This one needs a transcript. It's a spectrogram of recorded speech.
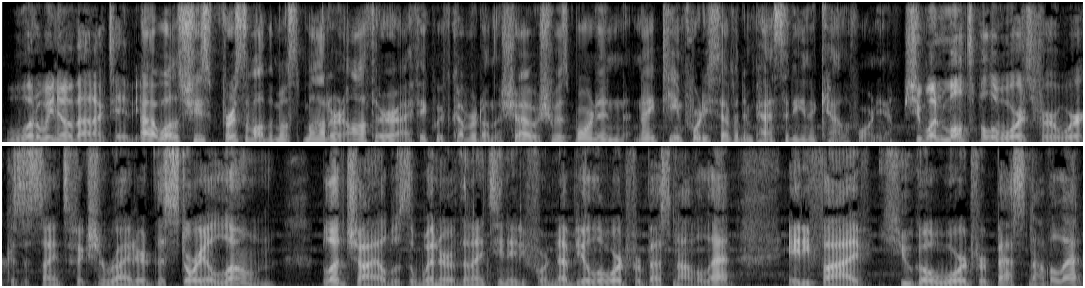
What do we know about Octavia? Uh, well, she's, first of all, the most modern author I think we've covered on the show. She was born in 1947 in Pasadena, California. She won multiple awards for her work as a science fiction writer. This story alone, Bloodchild, was the winner of the 1984 Nebula Award for Best Novelette, 85 Hugo Award for Best Novelette,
